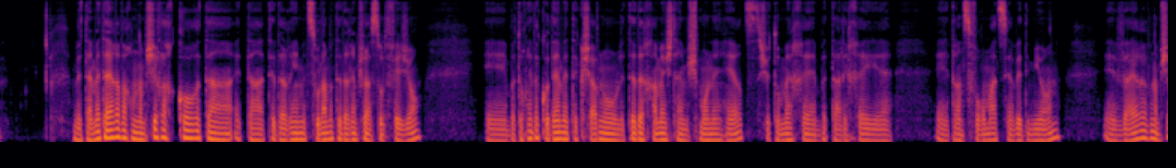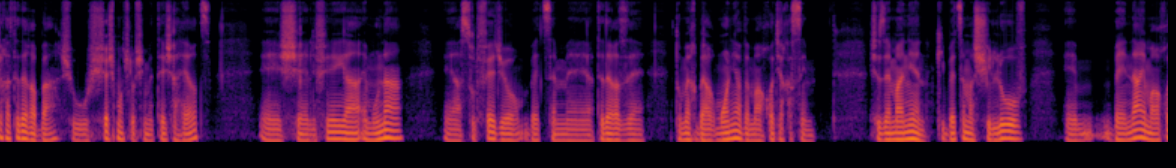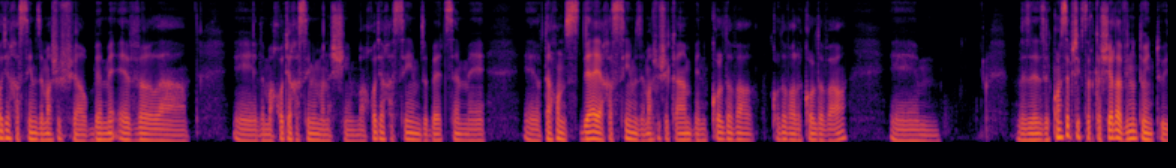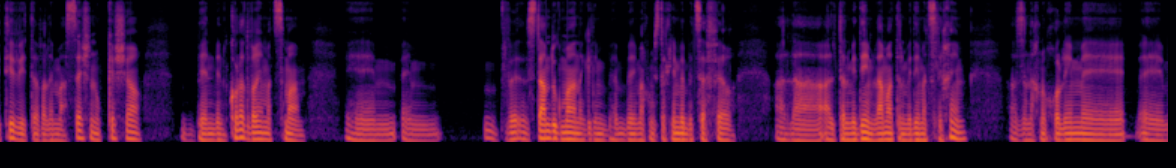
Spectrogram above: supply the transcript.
ואת האמת הערב אנחנו נמשיך לחקור את, ה, את התדרים, את סולם התדרים של הסולפז'ו. בתוכנית הקודמת הקשבנו לתדר 528 הרץ, שתומך בתהליכי טרנספורמציה ודמיון, והערב נמשיך לתדר הבא, שהוא 639 הרץ, שלפי האמונה, הסולפג'ו, בעצם אה, התדר הזה תומך בהרמוניה ומערכות יחסים. שזה מעניין, כי בעצם השילוב, אה, בעיניי מערכות יחסים זה משהו שהרבה מעבר אה, למערכות יחסים עם אנשים. מערכות יחסים זה בעצם, יותר נכון שדה היחסים זה משהו שקיים בין כל דבר, כל דבר לכל דבר. וזה קונספט שקצת קשה להבין אותו אינטואיטיבית, אבל למעשה יש לנו קשר בין, בין כל הדברים עצמם. וסתם דוגמה, נגיד אם, אנחנו מסתכלים בבית ספר על, ה, על תלמידים, למה התלמידים מצליחים, אז אנחנו יכולים אה, אה,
